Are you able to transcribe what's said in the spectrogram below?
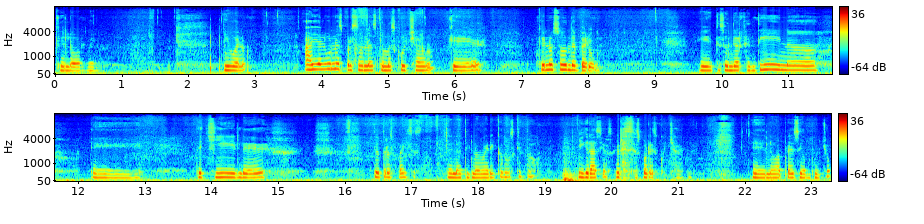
que el orden. Y bueno, hay algunas personas que me escuchan que, que no son de Perú, eh, que son de Argentina, eh, de Chile, de otros países, de Latinoamérica más que todo. Y gracias, gracias por escucharme. Eh, lo aprecio mucho.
